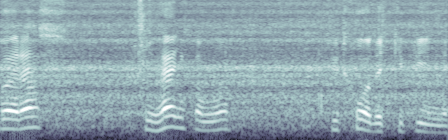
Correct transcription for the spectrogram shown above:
берез чугенько, ну, підходить кипіння.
